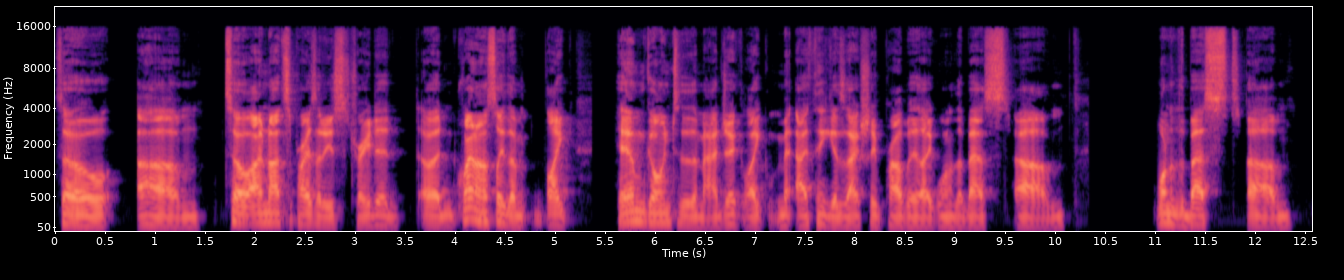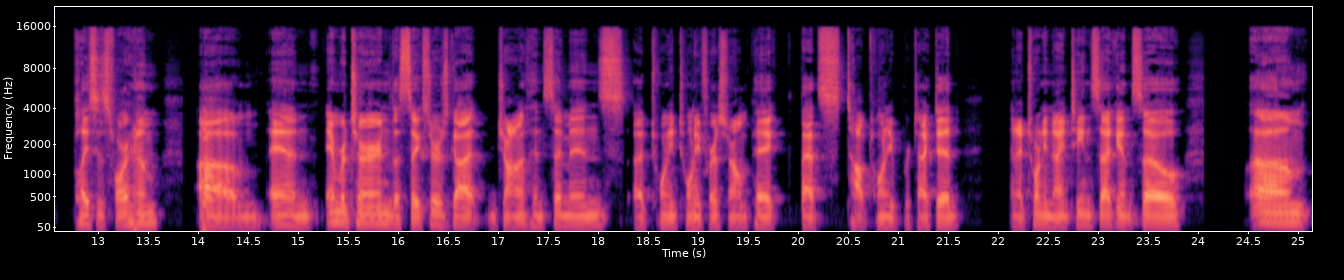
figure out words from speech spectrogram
So um so I'm not surprised that he's traded. Uh, and quite honestly, the like him going to the Magic, like I think is actually probably like one of the best um one of the best um places for him. Um, and in return, the Sixers got Jonathan Simmons, a 2020 first round pick that's top 20 protected, and a 2019 second. So, um,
